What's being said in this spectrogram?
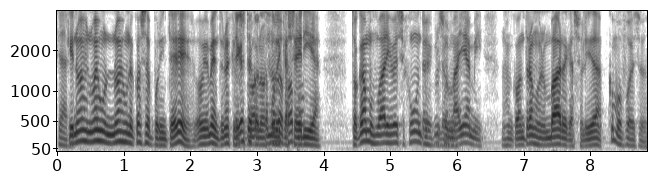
Claro. que no es, no, es un- no es una cosa por interés, obviamente, no es que ¿Llegaste a nosotros estamos de Papo? Tocamos varias veces juntos, Eh, incluso en. Miami, nos encontramos en un bar de casualidad. ¿Cómo fue eso?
